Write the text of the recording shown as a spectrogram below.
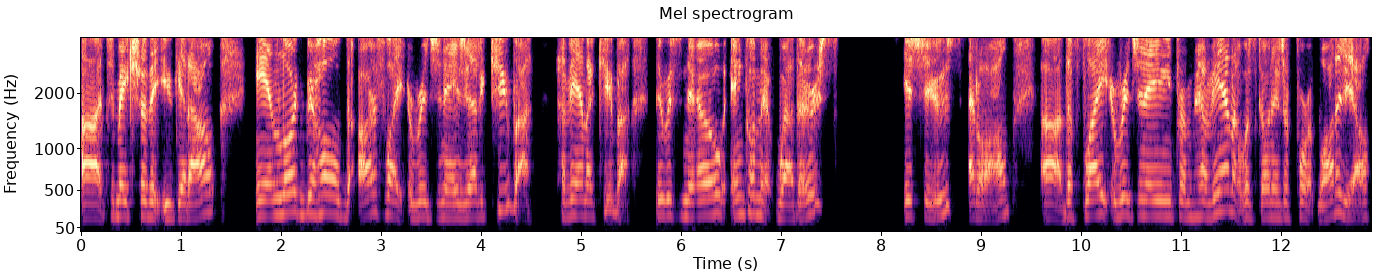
uh, to make sure that you get out and lord and behold our flight originated out of cuba Havana, Cuba. There was no inclement weathers issues at all. Uh, the flight originating from Havana was going into Fort Lauderdale.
